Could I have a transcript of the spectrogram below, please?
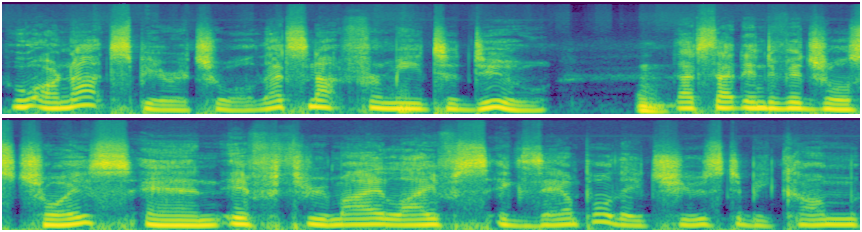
who are not spiritual. That's not for me to do. Hmm. That's that individual's choice. And if through my life's example they choose to become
